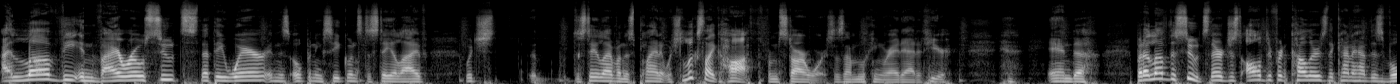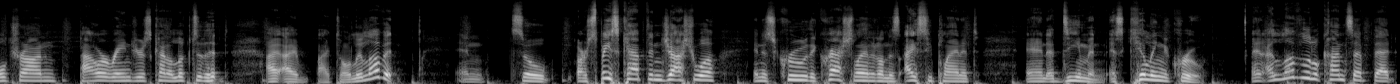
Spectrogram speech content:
I love the enviro suits that they wear in this opening sequence to stay alive, which to stay alive on this planet, which looks like Hoth from Star Wars, as I'm looking right at it here. and uh, but I love the suits. They're just all different colors. They kind of have this Voltron Power Rangers kind of look to that. I, I I totally love it. And so our space captain Joshua and his crew they crash landed on this icy planet, and a demon is killing the crew. And I love the little concept that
